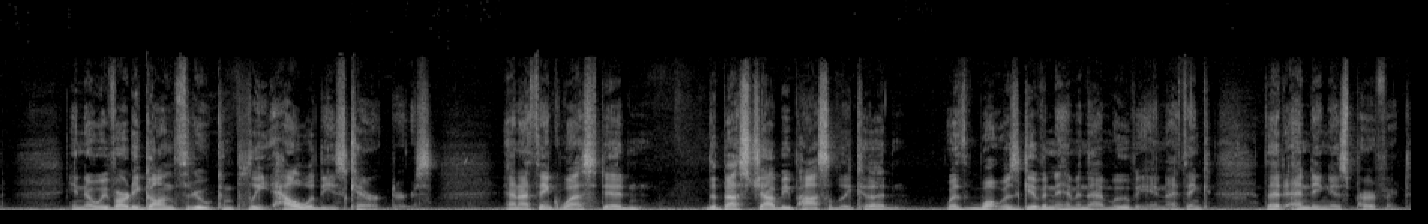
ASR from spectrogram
Mm-hmm. You know, we've already gone through complete hell with these characters. And I think Wes did the best job he possibly could with what was given to him in that movie. And I think that ending is perfect.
